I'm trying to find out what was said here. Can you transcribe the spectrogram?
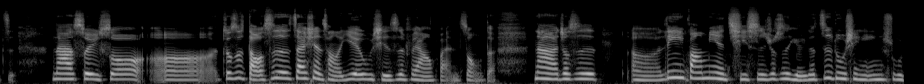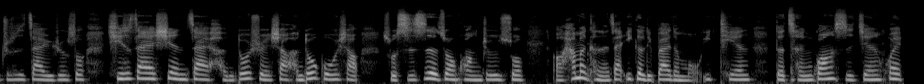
子，那所以说，呃，就是导师在现场的业务其实是非常繁重的。那就是，呃，另一方面，其实就是有一个制度性因素，就是在于，就是说，其实，在现在很多学校、很多国小所实施的状况，就是说，呃，他们可能在一个礼拜的某一天的晨光时间，会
